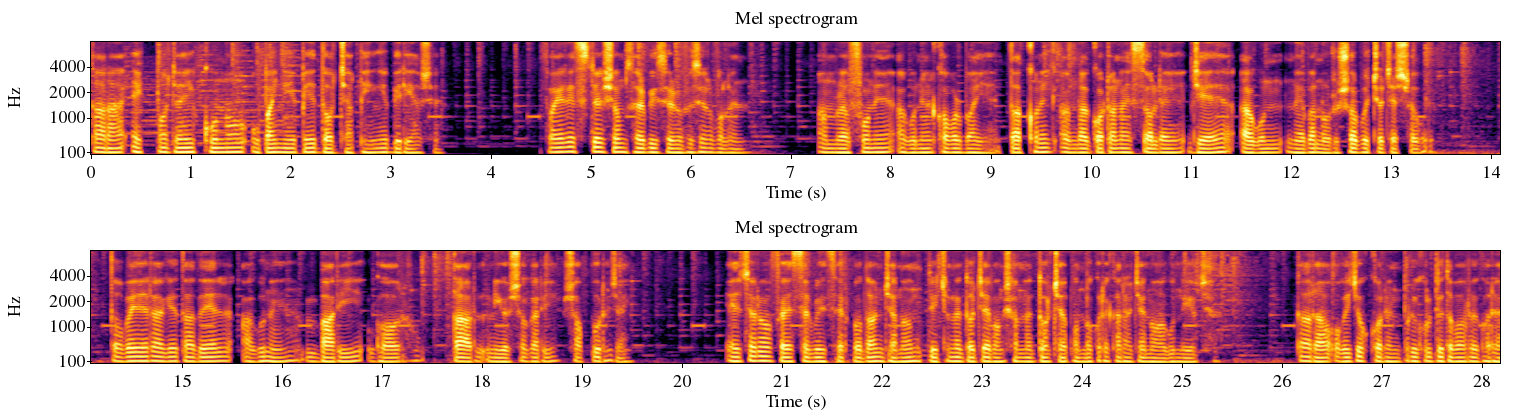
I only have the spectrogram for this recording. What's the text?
তারা এক পর্যায়ে কোনো উপায় নিয়ে পেয়ে দরজা ভেঙে বেরিয়ে আসে। ফায়ার স্টেশন সার্ভিসের অফিসার বলেন, আমরা ফোনে আগুনের খবর পাই। তাৎক্ষণিক আমরা ঘটনাস্থলে যে আগুন নেবানোর সর্বোচ্চ চেষ্টা করি। তবে এর আগে তাদের আগুনে বাড়ি, ঘর, তার নিজস্ব গাড়ি সব পড়ে যায়। এছাড়াও ফায়ার সার্ভিসের প্রধান জানান, পেছনের দরজা এবং সামনের দরজা বন্ধ করে কারা যেন আগুন দিয়েছে। তারা অভিযোগ করেন, পরিকল্পিতভাবে ঘরে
